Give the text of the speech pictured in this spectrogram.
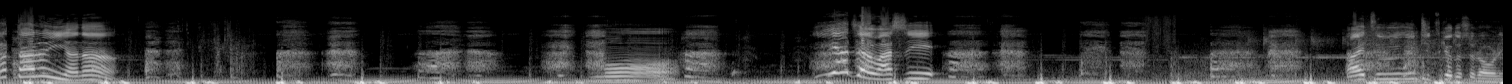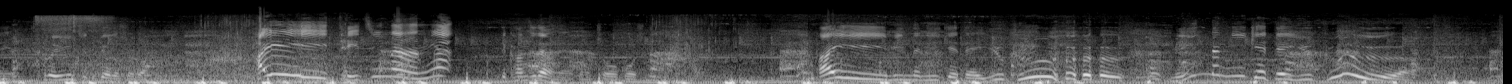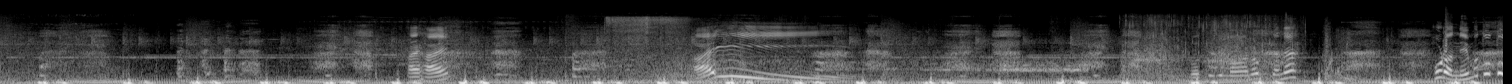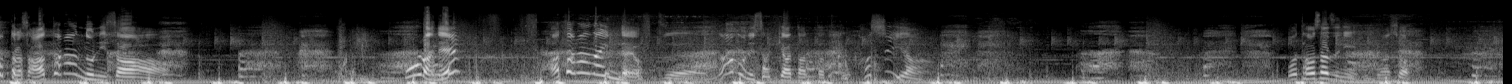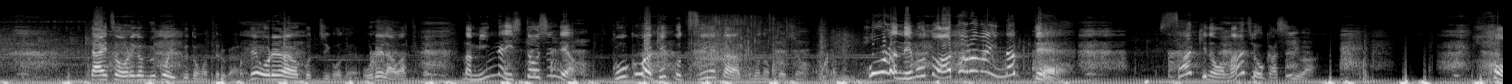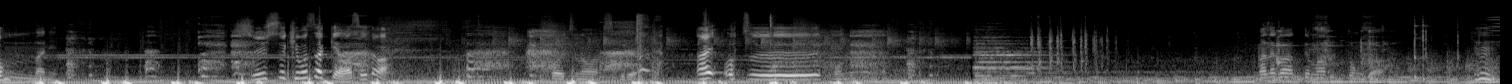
当たるんやな。もう。嫌じゃわし。あいつうんちつけようとしてるわ俺に。これうんちつけようとしてるわ。はい手品にゃって感じだよねこの調校師はいみんな逃げてゆく。みんな逃げてゆく。はいはい。はい。こっち回ろっかな。ほら根元取ったらさ当たらんのにさ。ほらね。当たらないんだよ普通。なのにさっき当たったっておかしいやん。これ倒さずに行きましょう。であいつは俺が向こう行くと思ってるから。で俺らはこっち行こうぜ。俺らはって。まあみんなに知ってほしいんだよ。5個は結構強いからここのポジション。ほら根元当たらないんだって。さっきのマジおかしいわ。ほんまに。進出鬼没だっけ？忘れたわ。こいつのスキルはいおつこんな真ん中あって待っとんか。うん。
